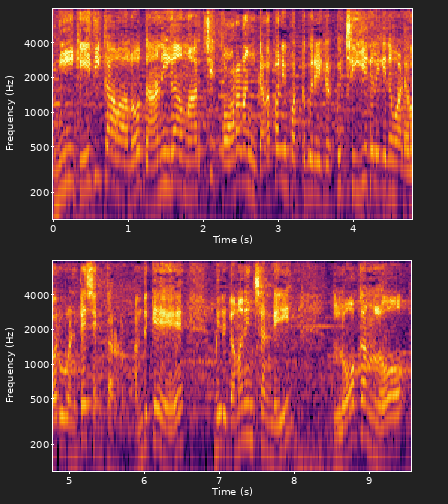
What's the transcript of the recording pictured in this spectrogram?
నీకేది కావాలో దానిగా మార్చి తోరణం గడపని పట్టుకునేటట్టు చెయ్యగలిగిన వాడెవరు అంటే శంకరుడు. అందుకే మీరు గమనించండి లోకంలో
